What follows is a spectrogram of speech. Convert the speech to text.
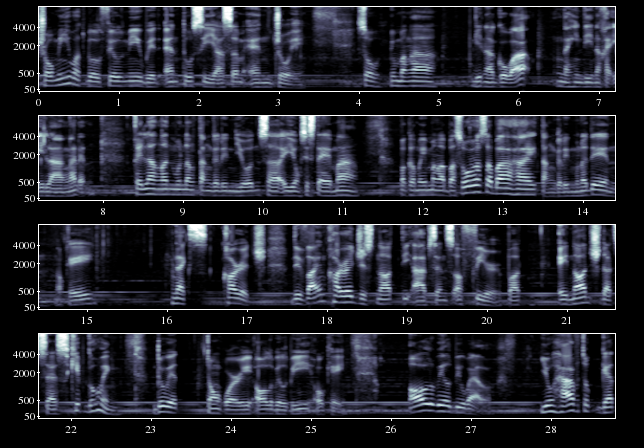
Show me what will fill me with enthusiasm and joy. So, yung mga ginagawa na hindi na kailangan, kailangan mo nang tanggalin yon sa iyong sistema. Pagka may mga basura sa bahay, tanggalin mo na din. Okay? Next, courage. Divine courage is not the absence of fear, but a nudge that says, keep going. Do it. Don't worry. All will be okay. All will be well. You have to get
